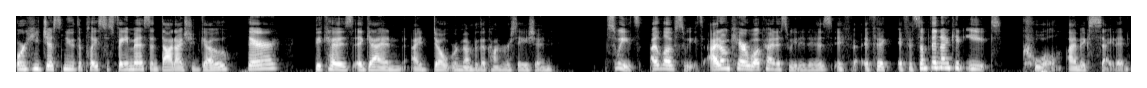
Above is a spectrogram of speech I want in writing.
or he just knew the place was famous and thought I should go there. Because again, I don't remember the conversation. Sweets. I love sweets. I don't care what kind of sweet it is. If if it, if it's something I can eat, cool. I'm excited.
